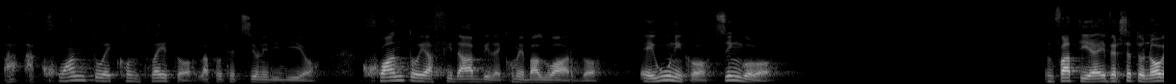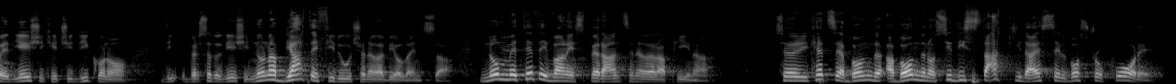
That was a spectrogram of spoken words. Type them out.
a, a quanto è completo la protezione di Dio, quanto è affidabile come baluardo, è unico, singolo. Infatti è versetto 9 e 10 che ci dicono, di, versetto 10, non abbiate fiducia nella violenza, non mettete vane speranze nella rapina. Se le ricchezze abbond- abbondano, si distacchi da esse il vostro cuore.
